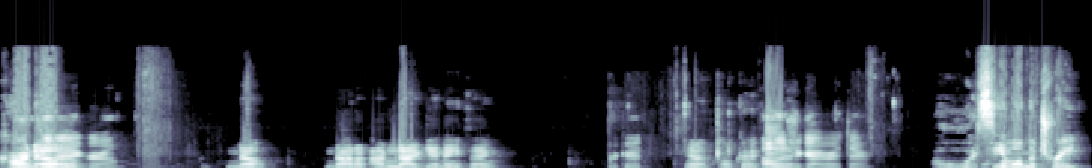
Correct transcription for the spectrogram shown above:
Carno, no, not. I'm not getting anything. We're good. Yeah. Okay. Oh, there's a guy right there. Oh, I see him on the tree.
